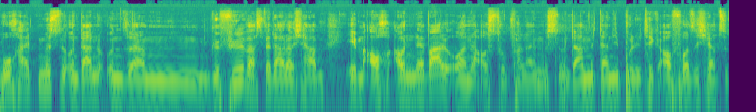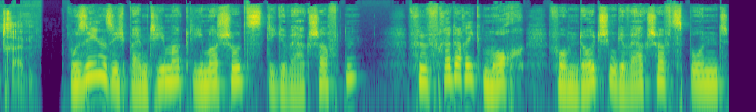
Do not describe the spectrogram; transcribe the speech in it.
hochhalten müssen und dann unserem Gefühl, was wir dadurch haben, eben auch an der Wahlurne Ausdruck verleihen müssen und damit dann die Politik auch vor sich herzutreiben. Wo sehen sich beim Thema Klimaschutz die Gewerkschaften? Für Frederik Moch vom Deutschen Gewerkschaftsbund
